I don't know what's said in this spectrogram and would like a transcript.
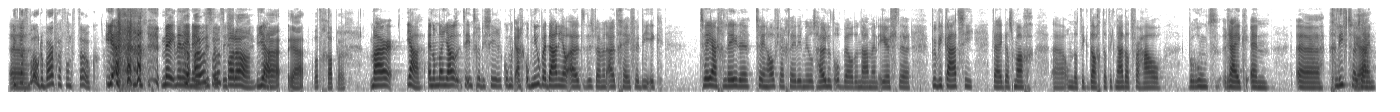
Ik Eh, dacht, wow, de barvrouw vond het ook. Ja, nee, nee, nee, nee. I was Dus so is, on. Ja. Maar, ja, wat grappig. Maar ja, en om dan jou te introduceren, kom ik eigenlijk opnieuw bij Daniel uit. Dus bij mijn uitgever, die ik twee jaar geleden, tweeënhalf jaar geleden inmiddels huilend opbelde na mijn eerste publicatie bij Das Mag. Eh, omdat ik dacht dat ik na dat verhaal beroemd, rijk en eh, geliefd zou Ja. zijn.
